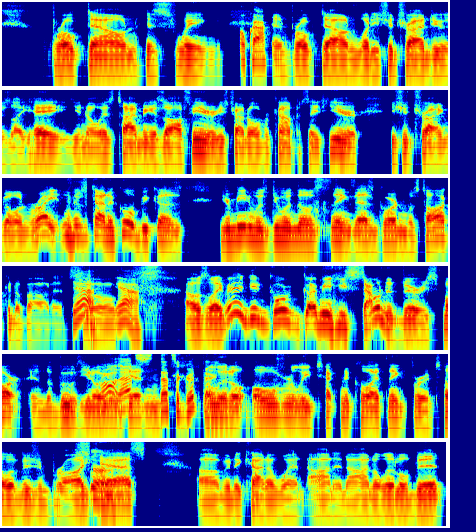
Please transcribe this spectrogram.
broke down his swing okay. and broke down what he should try and do. Is like, hey, you know, his timing is off here. He's trying to overcompensate here. He should try and go and right. And it was kind of cool because Yermin was doing those things as Gordon was talking about it. Yeah. So yeah. I was like, man, did Gordon, I mean, he sounded very smart in the booth. You know, he Oh, was that's getting that's a good thing. a little overly technical, I think, for a television broadcast. Um, and it kind of went on and on a little bit.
